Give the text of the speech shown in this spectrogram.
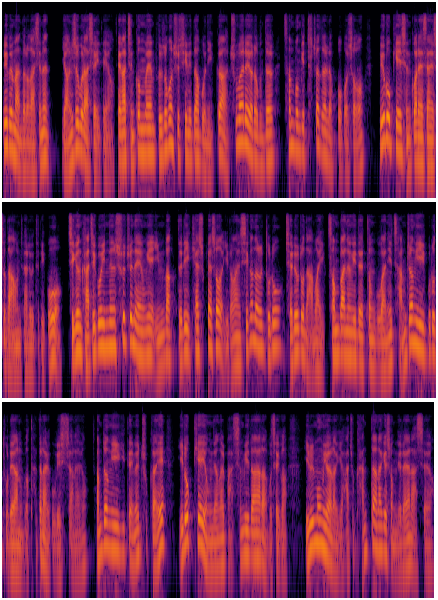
수익을 만들어 가시는 연습을 하셔야 돼요. 제가 증권맨 불조건 출신이다 보니까 주말에 여러분들 3분기 투자 전략 보고서 7개의 증권회사에서 나온 자료들이고 지금 가지고 있는 수주 내용의 임박들이 계속해서 이러한 시그널도로 재료로 남아있고 선반영이 됐던 구간이 잠정이익으로 도래하는 거 다들 알고 계시잖아요. 잠정이익이 되면 주가에 이렇게 영향을 받습니다 라고 제가 일목요연하게 아주 간단하게 정리를 해놨어요.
